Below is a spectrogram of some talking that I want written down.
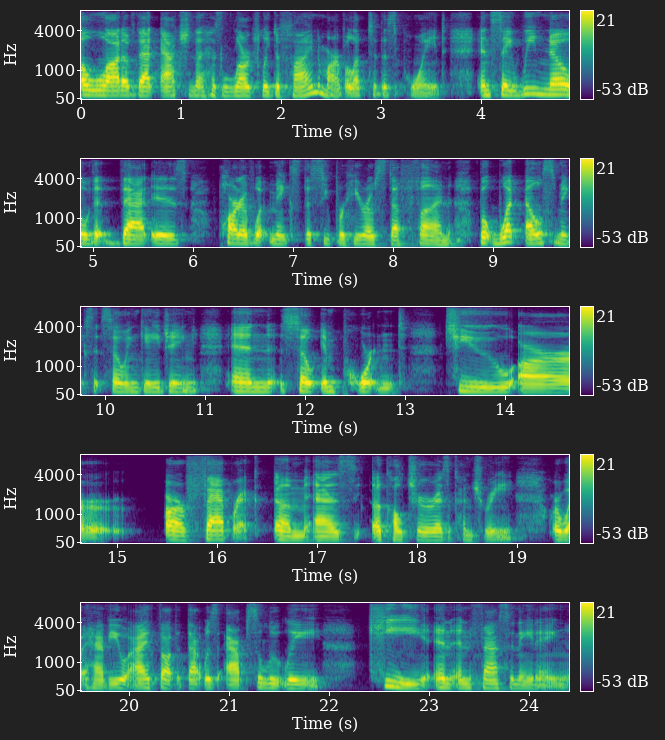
a lot of that action that has largely defined Marvel up to this point and say, we know that that is part of what makes the superhero stuff fun, but what else makes it so engaging and so important to our our fabric um, as a culture, as a country, or what have you. I thought that that was absolutely key and, and fascinating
